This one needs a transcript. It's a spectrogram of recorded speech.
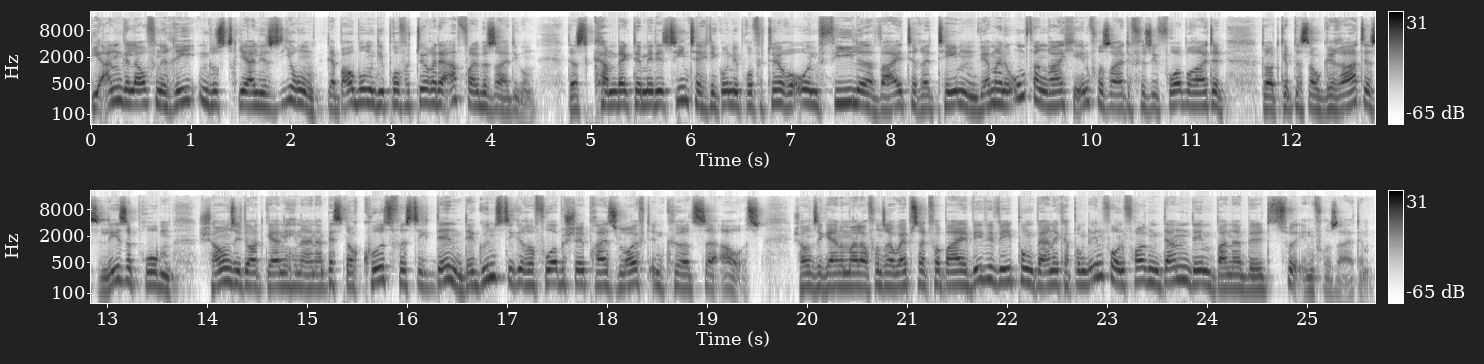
die angelaufene Reindustrialisierung, der Bauboom und die Profiteure der Abfallbeseitigung, das Comeback der Medizintechnik und die Profiteure und viele weitere Themen. Wir haben eine umfangreiche Infoseite für Sie vorbereitet. Dort gibt es auch gratis Leseproben. Schauen Sie dort gerne hinein, am besten auch kurzfristig, denn der günstigere Vorbestellpreis läuft in Kürze aus. Schauen Sie gerne mal auf unserer Website vorbei www.bernecker.info und folgen dann dem Bannerbild zur Infoseite. Und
